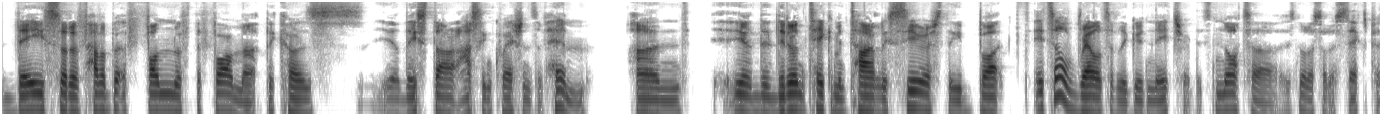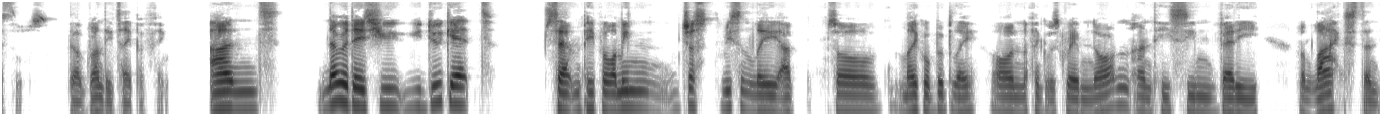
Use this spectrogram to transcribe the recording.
they sort of have a bit of fun with the format because you know they start asking questions of him, and you know they, don't take him entirely seriously, but it's all relatively good natured. It's not a it's not a sort of Sex Pistols, Bill Grundy type of thing, and nowadays you you do get certain people. I mean, just recently I saw Michael Bublé on I think it was Graham Norton, and he seemed very relaxed and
